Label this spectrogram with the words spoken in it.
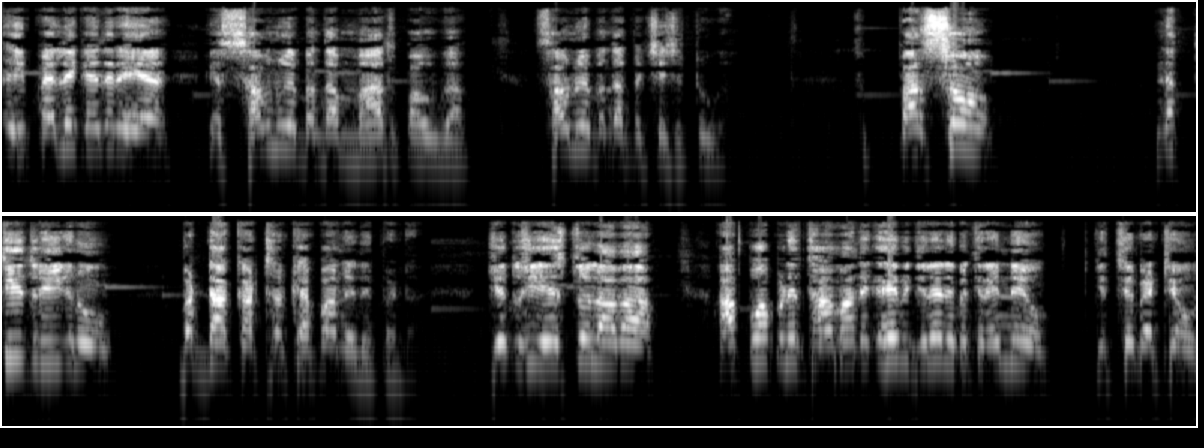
ਅਸੀਂ ਪਹਿਲੇ ਕਹਿੰਦੇ ਰਹੇ ਆ ਕਿ ਸਭ ਨੂੰ ਇਹ ਬੰਦਾ ਮਾਤ ਪਾਊਗਾ, ਸਭ ਨੂੰ ਇਹ ਬੰਦਾ ਪਿੱਛੇ ਛੱਟੂਗਾ ਪਰਸੋਂ 29 ਤਰੀਕ ਨੂੰ ਵੱਡਾ ਇਕੱਠ ਰੱਖਿਆ ਭਾਨੇ ਦੇ ਪਿੰਡ। ਜੇ ਤੁਸੀਂ ਇਸ ਤੋਂ ਇਲਾਵਾ ਆਪੋ ਆਪਣੇ ਥਾਵਾਂ ਤੇ ਕਿਸੇ ਵੀ ਜ਼ਿਲ੍ਹੇ ਦੇ ਵਿੱਚ ਰਹਿੰਦੇ ਹੋ, ਜਿੱਥੇ ਬੈਠੇ ਹੋ,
